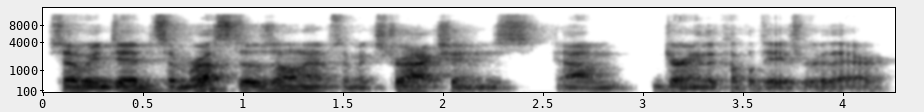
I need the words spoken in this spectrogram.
So we did some restos on him, some extractions um, during the couple days we were there.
